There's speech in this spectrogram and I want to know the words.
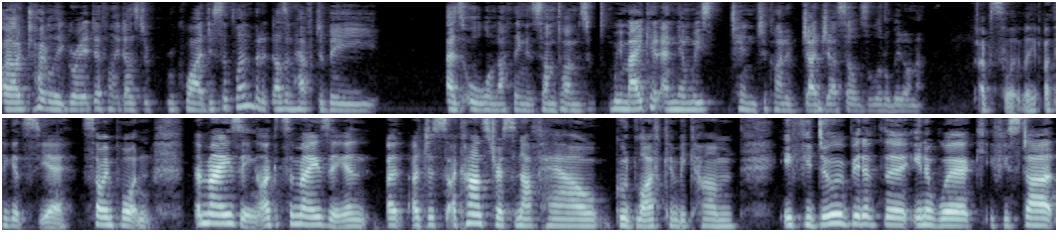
I totally agree. It definitely does require discipline, but it doesn't have to be as all or nothing as sometimes we make it, and then we tend to kind of judge ourselves a little bit on it. Absolutely. I think it's, yeah, so important. Amazing. Like it's amazing. And I, I just, I can't stress enough how good life can become if you do a bit of the inner work, if you start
